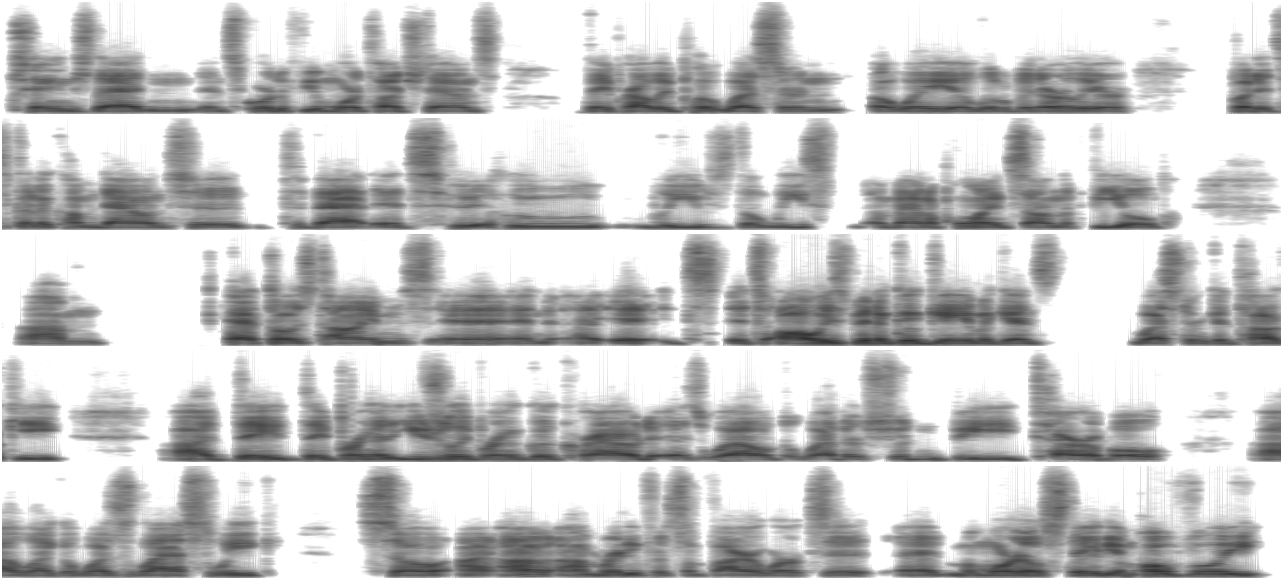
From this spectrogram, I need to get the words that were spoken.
changed that and, and scored a few more touchdowns, they probably put Western away a little bit earlier but it's going to come down to to that. It's who who leaves the least amount of points on the field um, at those times, and, and it's it's always been a good game against Western Kentucky. Uh, they they bring it usually bring a good crowd as well. The weather shouldn't be terrible uh, like it was last week. So I, am ready for some fireworks at, at Memorial Stadium. Hopefully,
